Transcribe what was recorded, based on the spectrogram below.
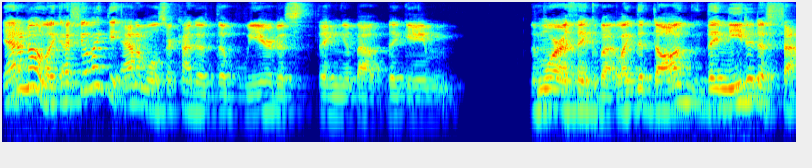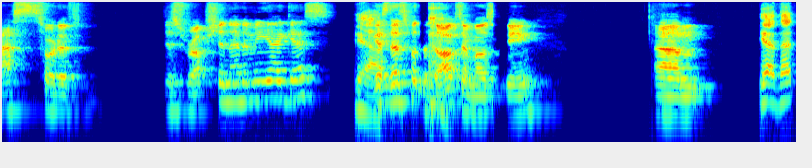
Yeah, I don't know. Like, I feel like the animals are kind of the weirdest thing about the game. The more I think about it, like the dog, they needed a fast sort of disruption enemy, I guess. Yeah. I guess that's what the dogs are most being. Um, Yeah, that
